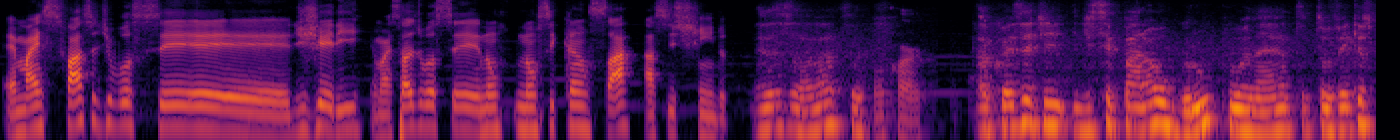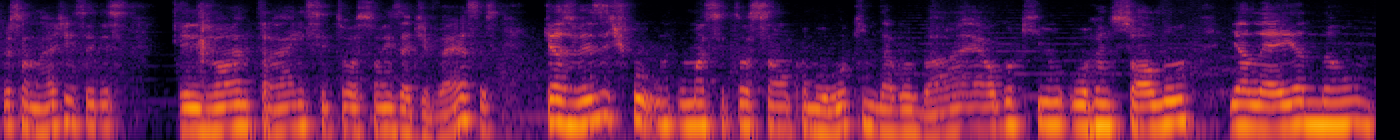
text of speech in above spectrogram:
é mais fácil de você digerir, é mais fácil de você não, não se cansar assistindo. Exato. Concordo. A coisa de, de separar o grupo, né? Tu, tu vê que os personagens eles, eles vão entrar em situações adversas, que às vezes, tipo, um- uma situação como Luke em Dagobah é algo que o, Han Solo e a Leia não,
